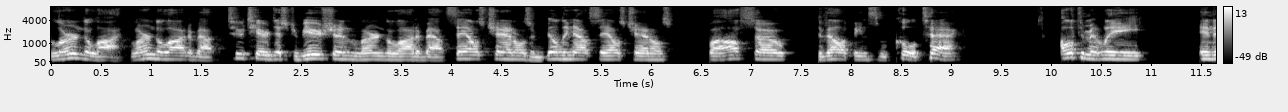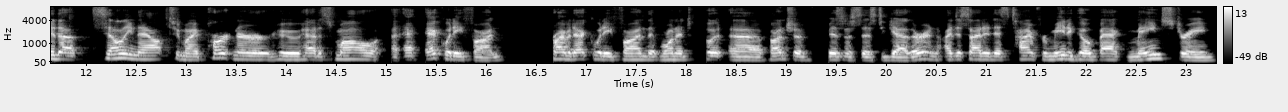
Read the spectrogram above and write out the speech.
learned a lot. Learned a lot about two tier distribution, learned a lot about sales channels and building out sales channels while also developing some cool tech. Ultimately, ended up selling out to my partner who had a small uh, equity fund, private equity fund that wanted to put a bunch of businesses together. And I decided it's time for me to go back mainstream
